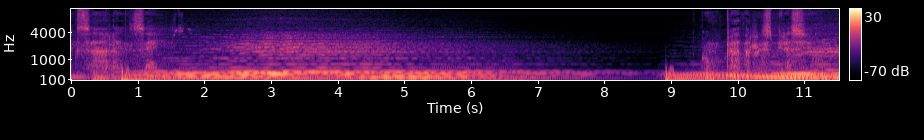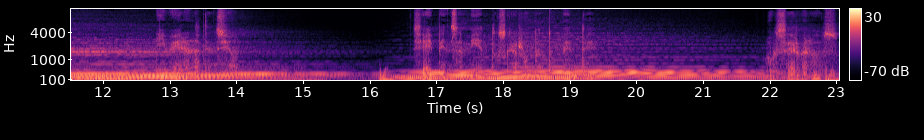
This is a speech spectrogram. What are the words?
exhala en seis. Cada respiración, libera la tensión. Si hay pensamientos que rondan tu mente, obsérvalos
